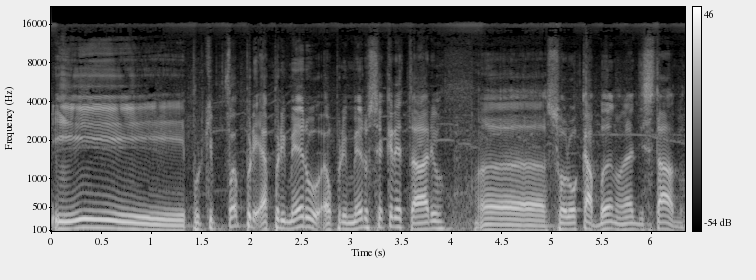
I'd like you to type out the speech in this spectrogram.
E porque foi a primeiro, é o primeiro secretário uh, sorocabano né, de Estado.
